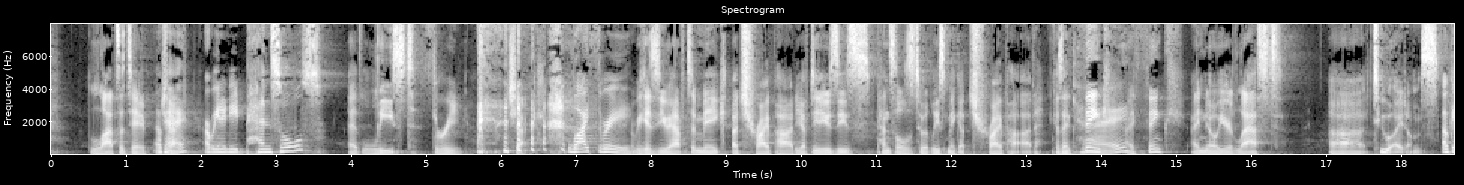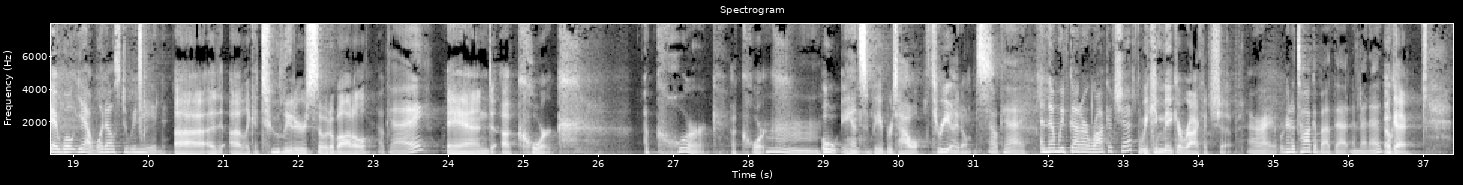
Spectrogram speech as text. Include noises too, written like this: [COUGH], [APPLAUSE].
Lots of tape. Okay. Check. Are we going to need pencils? At least three. [LAUGHS] Check. Why three? Because you have to make a tripod. You have to use these pencils to at least make a tripod. Because I think Okay. I think I know your last uh, two items. Okay, well, yeah, what else do we need? Uh, a, a, like a two liter soda bottle Okay. And a cork. A cork. A cork. Oh, and some paper towel. Three items. Okay. And then we've got our rocket ship. We can make a rocket ship. All right, we're going to talk about that in a minute. Okay.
